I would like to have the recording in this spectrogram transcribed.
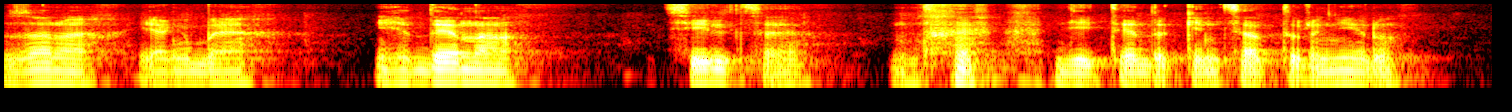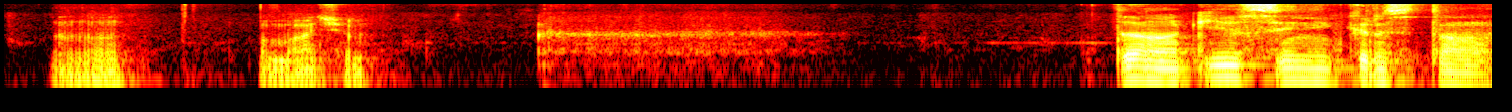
Зараз якби єдина ціль це дійти до кінця турніру. Ну, побачимо. Так, є синій кристал.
